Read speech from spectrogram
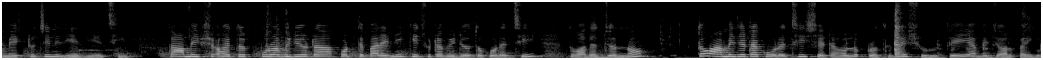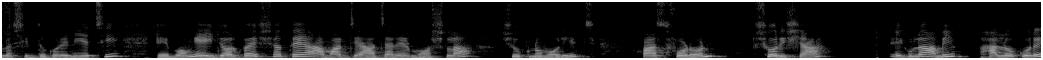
আমি একটু চিনি দিয়ে দিয়েছি। তো আমি হয়তো পুরো ভিডিওটা করতে পারিনি, কিছুটা ভিডিও তো করেছি তোমাদের জন্য। তো আমি যেটা করেছি সেটা হলো প্রথমে শুরুতেই আমি জলপাইগুলো সিদ্ধ করে নিয়েছি এবং এই জলপাইয়ের সাথে আমার যে আচারের মশলা, শুকনো মরিচ, পাঁচফোড়ন, সরিষা, এগুলো আমি ভালো করে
